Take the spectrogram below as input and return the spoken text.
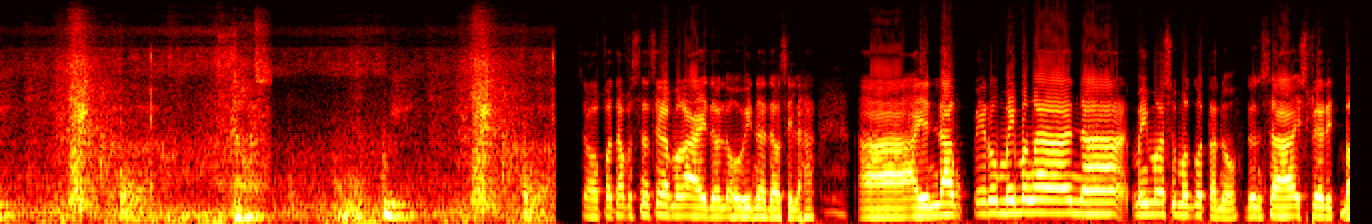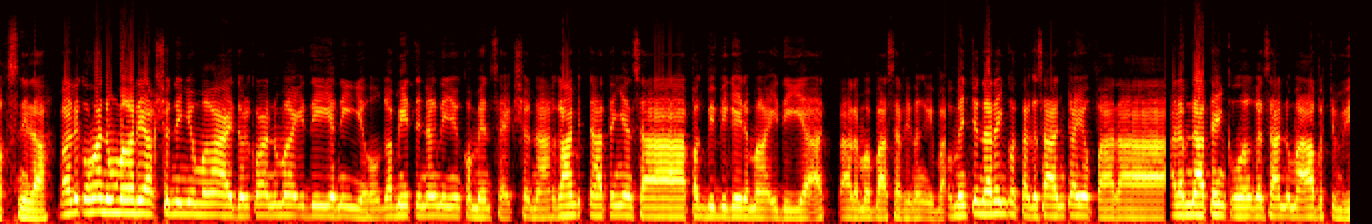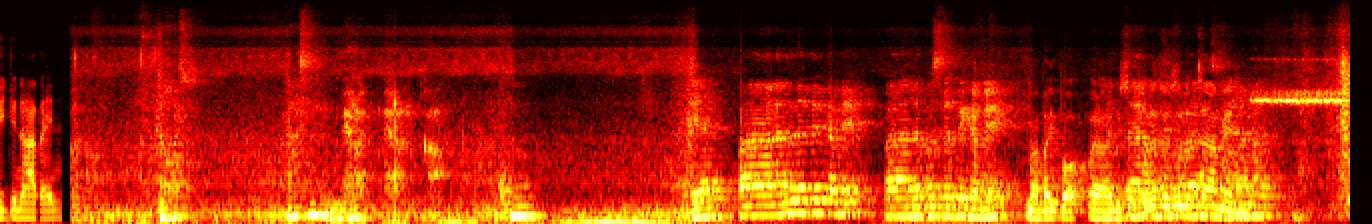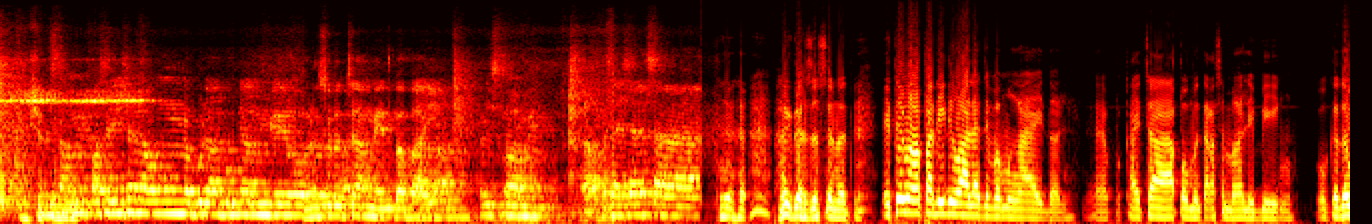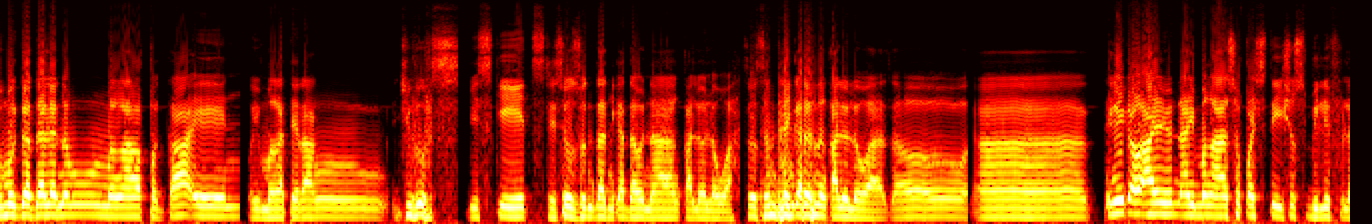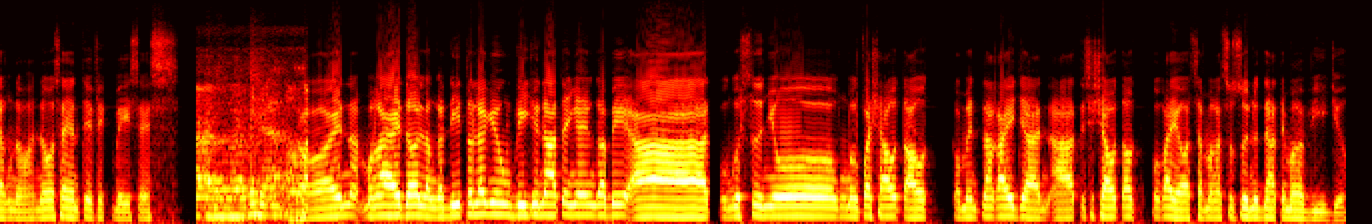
Lakas. Uy. So, patapos na sila mga idol, uwi na daw sila. Ah, ayun lang. Pero may mga na may mga sumagot ano doon sa spirit box nila. Bali kung anong mga reaction ninyo mga idol, kung anong mga ideya ninyo, gamitin lang ninyo yung comment section na gamit natin yan sa pagbibigay ng mga ideya at para mabasa rin ng iba. Comment nyo na rin kung taga saan kayo para alam natin kung hanggang saan umaabot yung video natin. Lakas. Lakas na rin. Meron, meron. Ah. Ano? Ayan, pa ano na din kami? Palabas na din kami. Bye-bye po. Wala, wala susunod sa amin. Oh shit, tum- amin, pasensya na kung nabulabog namin kayo. Walang sunod sa amin. Bye-bye. Alis na kami. Ah, pasensya na sa Hanggang susunod. Ito yung mga paniniwala, di ba mga idol? Eh, kahit sa pumunta ka sa mga libing, huwag ka daw magdadala ng mga pagkain o yung mga tirang juice, biscuits, susundan ka daw ng kaluluwa. Susundan ka daw ng kaluluwa. So, ah tingin ko ayon ay mga superstitious belief lang, no? No scientific basis. So, ayun mga idol, hanggang dito lang yung video natin ngayong gabi at kung gusto nyo magpa-shoutout, comment lang kayo dyan at isa-shoutout ko kayo sa mga susunod natin mga video.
